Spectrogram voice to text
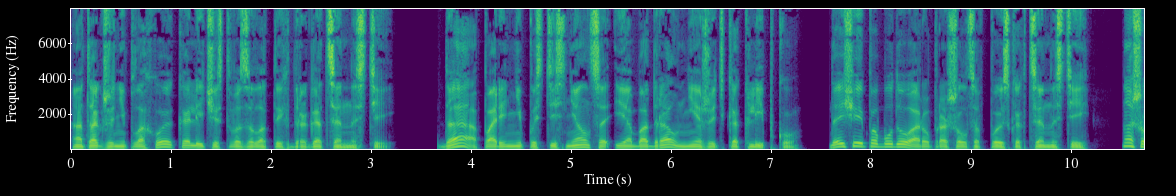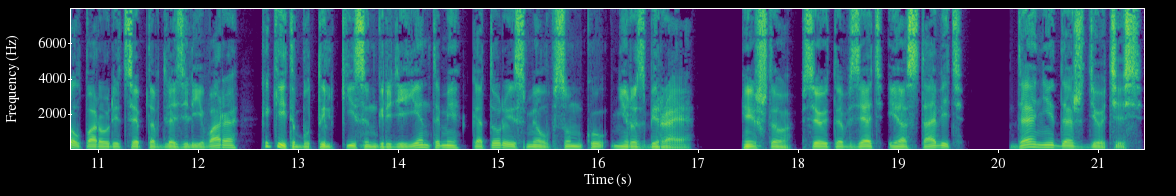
а также неплохое количество золотых драгоценностей. Да, парень не постеснялся и ободрал нежить как липку. Да еще и по будуару прошелся в поисках ценностей. Нашел пару рецептов для зельевара, какие-то бутыльки с ингредиентами, которые смел в сумку, не разбирая. И что, все это взять и оставить? Да не дождетесь.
